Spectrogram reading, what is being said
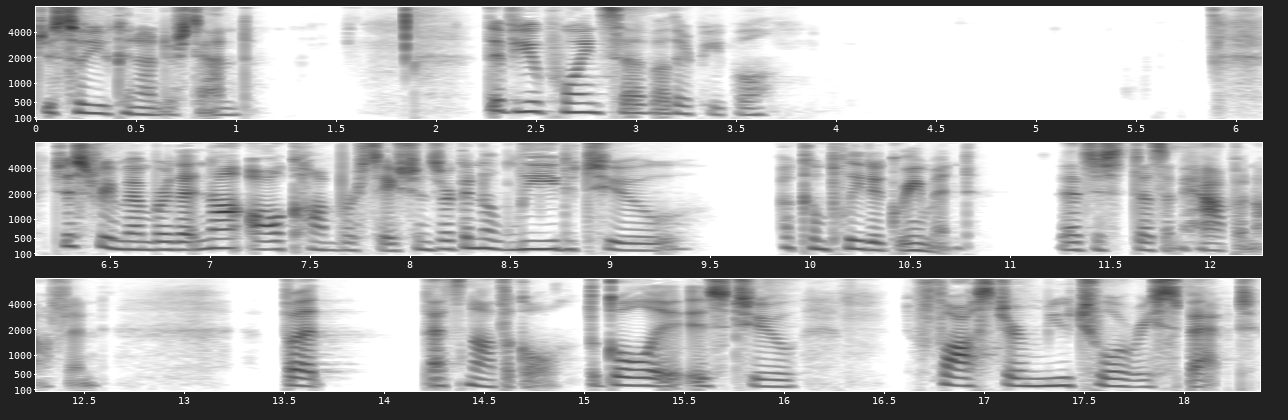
just so you can understand the viewpoints of other people. Just remember that not all conversations are going to lead to a complete agreement. That just doesn't happen often. But that's not the goal. The goal is to foster mutual respect,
